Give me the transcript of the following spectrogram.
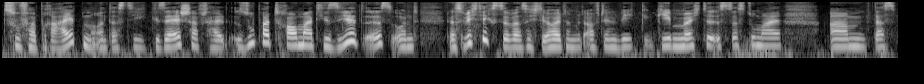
zu verbreiten und dass die Gesellschaft halt super traumatisiert ist. Und das Wichtigste, was ich dir heute mit auf den Weg geben möchte, ist, dass du mal ähm, das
